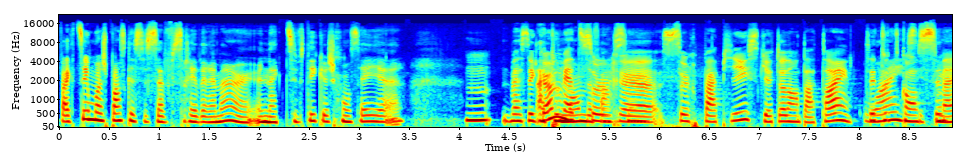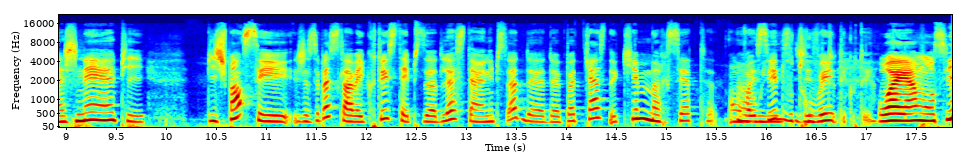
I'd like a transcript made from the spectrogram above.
Fait que, tu sais, moi, je pense que ça, ça serait vraiment un- une activité que je conseille Mm. Ben, c'est comme mettre sur, euh, sur papier ce que tu as dans ta tête. Ouais, tout ce qu'on s'imaginait. Puis, puis je pense que c'est. Je sais pas si tu avais écouté cet épisode-là. C'était un épisode de, de podcast de Kim Morissette. On Ah va oui, essayer de vous trouver. tout écouté. Ouais, hein, moi aussi.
